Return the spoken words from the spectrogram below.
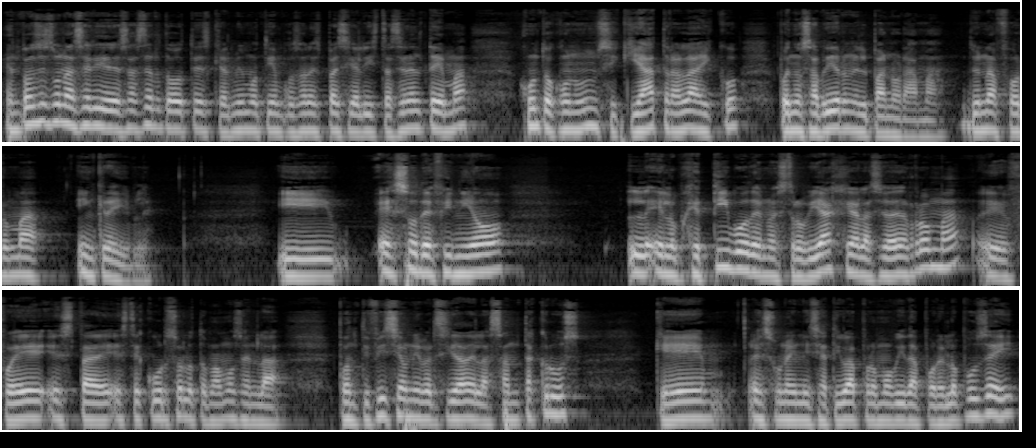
Entonces una serie de sacerdotes que al mismo tiempo son especialistas en el tema, junto con un psiquiatra laico, pues nos abrieron el panorama de una forma increíble. Y eso definió el objetivo de nuestro viaje a la ciudad de Roma. Eh, fue este curso, lo tomamos en la Pontificia Universidad de la Santa Cruz, que es una iniciativa promovida por el Opus Dei.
